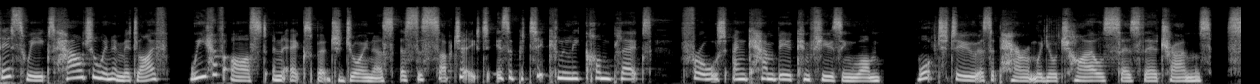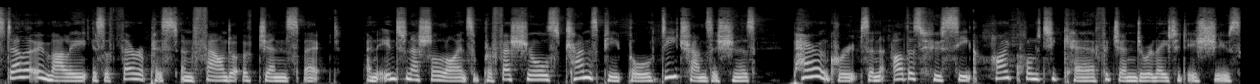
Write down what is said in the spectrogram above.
This week's How to Win a Midlife, we have asked an expert to join us as the subject is a particularly complex, fraught, and can be a confusing one. What to do as a parent when your child says they're trans. Stella O'Malley is a therapist and founder of GenSpect, an international alliance of professionals, trans people, detransitioners, parent groups, and others who seek high quality care for gender related issues.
